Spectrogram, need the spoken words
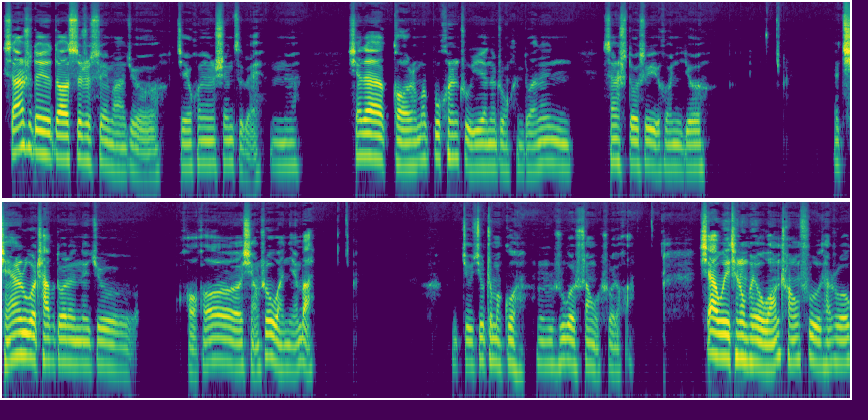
三十岁到四十岁嘛，就结婚生子呗。嗯，现在搞什么不婚主义那种很多，那你三十多岁以后你就那钱如果差不多了，那就好好享受晚年吧。就就这么过，嗯，如果让我说的话，下一位听众朋友王长富他说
